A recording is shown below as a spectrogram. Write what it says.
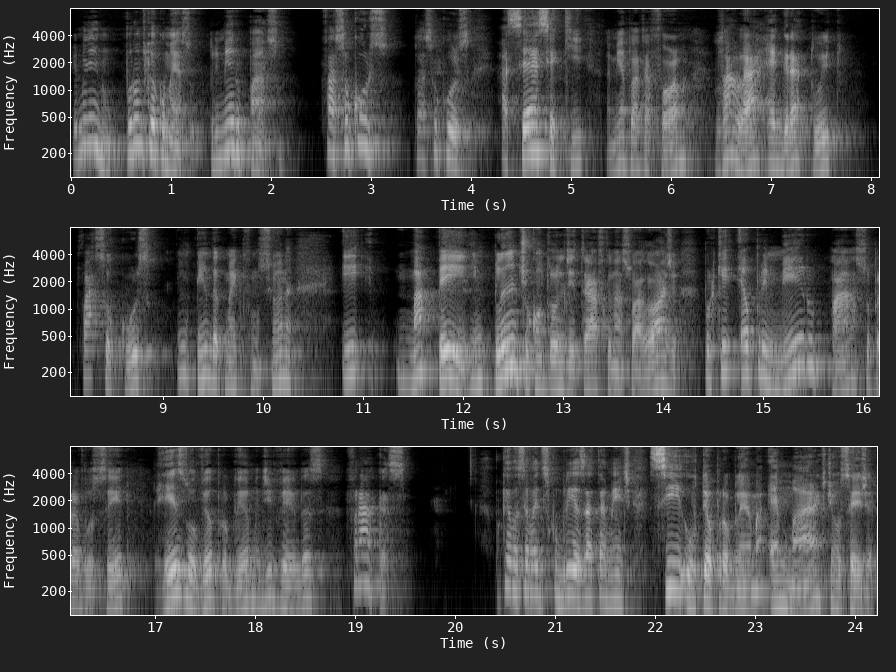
menino, por onde que eu começo? Primeiro passo, faça o curso, faça o curso. Acesse aqui a minha plataforma, vá lá, é gratuito, faça o curso, entenda como é que funciona e mapeie, implante o controle de tráfego na sua loja, porque é o primeiro passo para você resolver o problema de vendas fracas. Porque você vai descobrir exatamente se o teu problema é marketing, ou seja,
